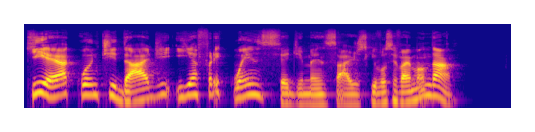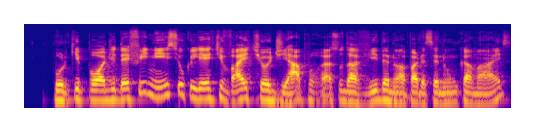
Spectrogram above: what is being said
que é a quantidade e a frequência de mensagens que você vai mandar porque pode definir se o cliente vai te odiar pro resto da vida e não aparecer nunca mais,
